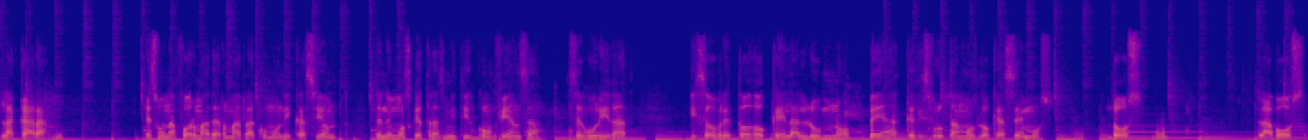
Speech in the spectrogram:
La cara. Es una forma de armar la comunicación. Tenemos que transmitir confianza, seguridad y sobre todo que el alumno vea que disfrutamos lo que hacemos. 2. La voz.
